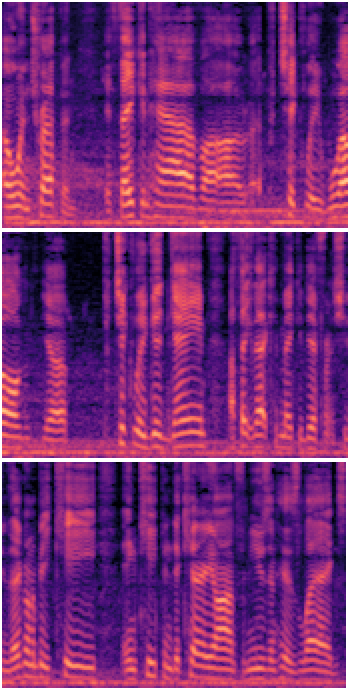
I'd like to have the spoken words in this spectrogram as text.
Owen Treppin, if they can have uh, a particularly well, particularly good game, I think that can make a difference. You know, they're going to be key in keeping to carry on from using his legs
